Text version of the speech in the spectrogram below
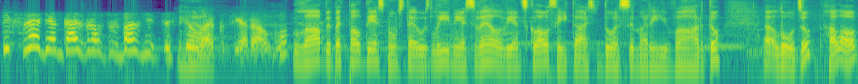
tik svētdien, kā aizbraucu uz baznīcu, es cilvēkus ieraugu. Labi, bet paldies mums te uz līnijas vēl viens klausītājs. Dosim arī vārdu. Lūdzu, halo!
